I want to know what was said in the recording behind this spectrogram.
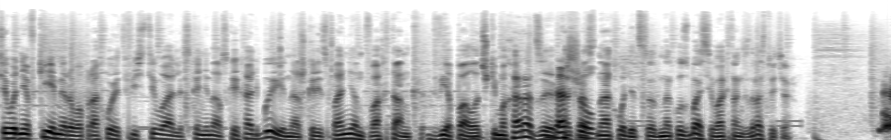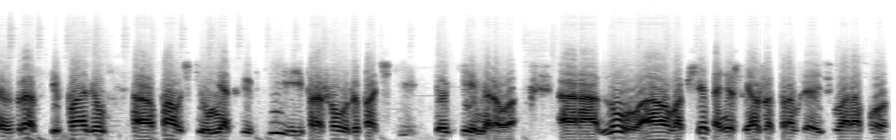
Сегодня в Кемерово проходит фестиваль скандинавской ходьбы, и наш корреспондент Вахтанг Две Палочки Махарадзе как Дошел. раз находится на Кузбассе. Вахтанг, здравствуйте. Здравствуйте, Павел. А, Палочки у меня крепкие и прошел уже почти все Кемерово. А, ну, а вообще, конечно, я уже отправляюсь в аэропорт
